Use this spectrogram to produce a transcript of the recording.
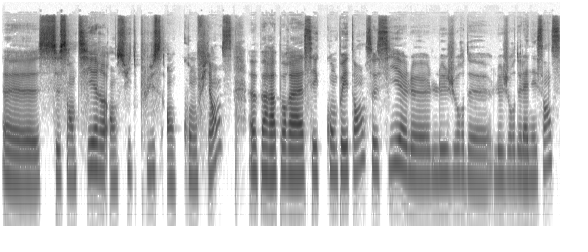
se sentir ensuite plus en confiance par rapport à ses compétences aussi le, jour de, le jour de la naissance.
